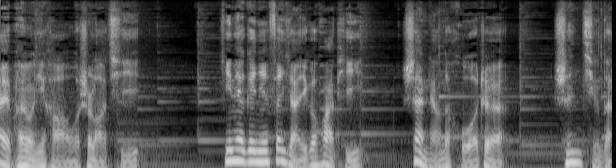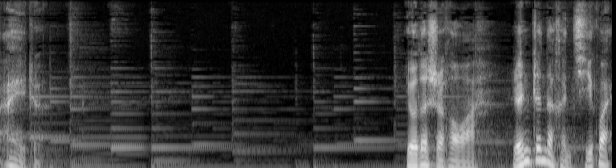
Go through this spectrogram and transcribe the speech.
嗨，朋友你好，我是老齐。今天跟您分享一个话题：善良的活着，深情的爱着。有的时候啊，人真的很奇怪。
